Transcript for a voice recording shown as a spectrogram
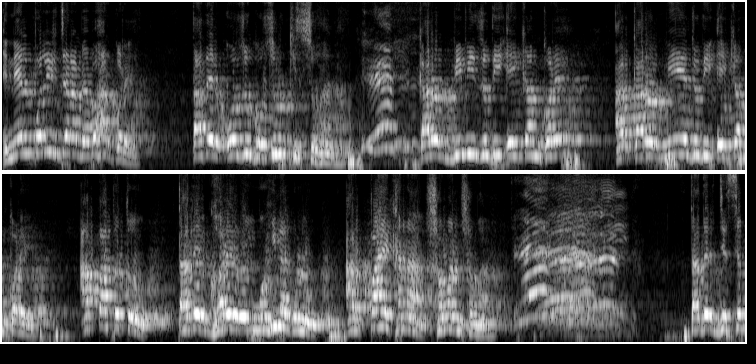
এই নেল পলিশ যারা ব্যবহার করে, তাদের অজু গোসল কিচ্ছু হয় না। কারোর বিবি যদি এই কাম করে, আর কারোর মেয়ে যদি এই কাম করে আপাতত তাদের ঘরের ওই মহিলাগুলো আর পায়খানা সমান সমান। তাদের জেসেম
